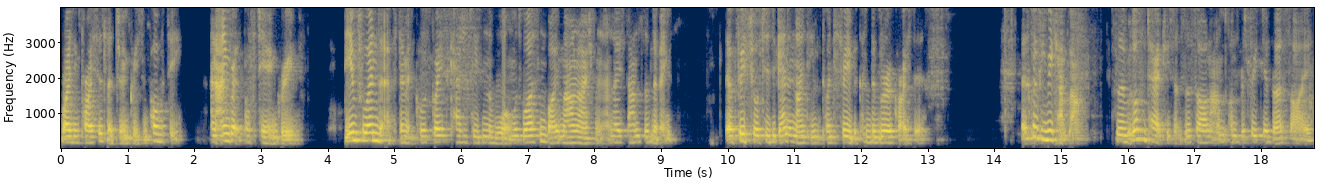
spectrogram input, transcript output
Rising prices led to an increase in poverty, and anger at the profiteering grew. The influenza epidemic caused greater casualties in the war and was worsened by malnourishment and low standards of living. There were food shortages again in 1923 because of the Ruhr crisis. Let's quickly recap that. So the loss of territory such as the Saarland under the Treaty of Versailles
